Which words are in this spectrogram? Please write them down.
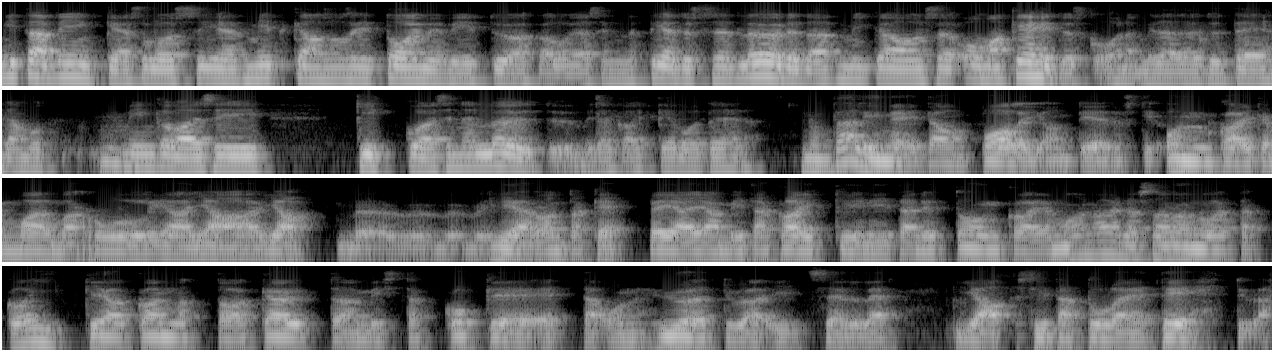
Mitä vinkkejä sulla olisi siihen, että mitkä on sellaisia toimivia työkaluja sinne? Tietysti se, että löydetään, että mikä on se oma kehityskohde, mitä täytyy tehdä, mutta mm. minkälaisia kikkoja sinne löytyy, mitä kaikkea voi tehdä? No välineitä on paljon tietysti. On kaiken maailman rullia ja, ja hierontakeppejä ja mitä kaikki niitä nyt onkaan. Ja mä oon aina sanonut, että kaikkea kannattaa käyttää, mistä kokee, että on hyötyä itselle ja sitä tulee tehtyä.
